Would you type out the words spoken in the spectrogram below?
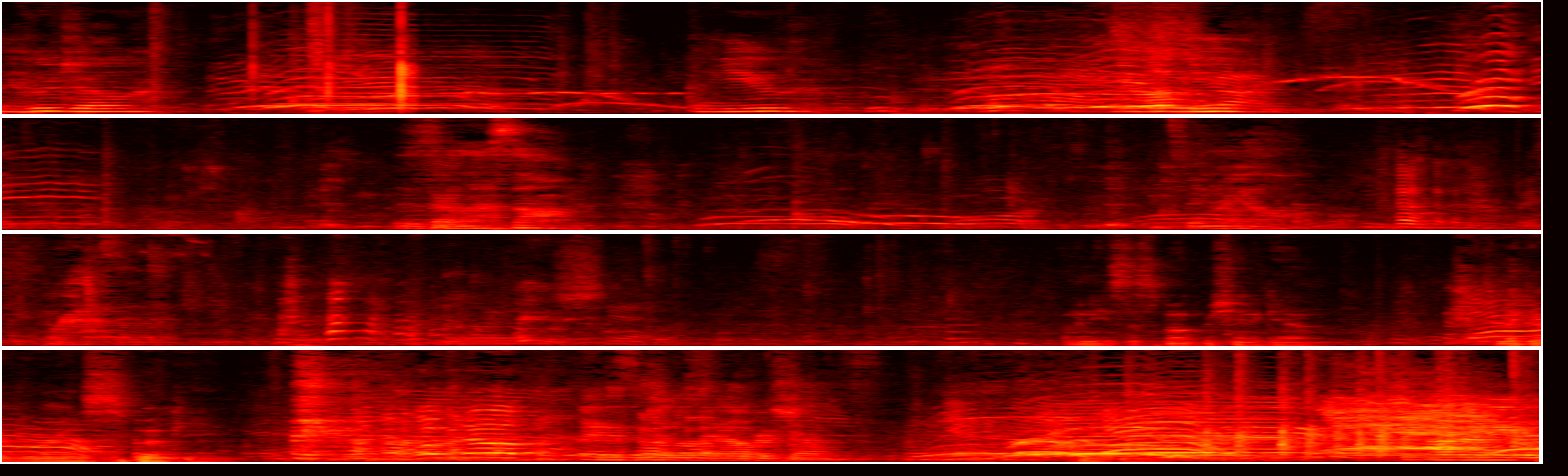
and Hujo. And you. We love you. This is our last song. It's been real. Or has it? I'm gonna use the smoke machine again to make it real spooky. Ladies and gentlemen, Albert Schatz. Chicago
